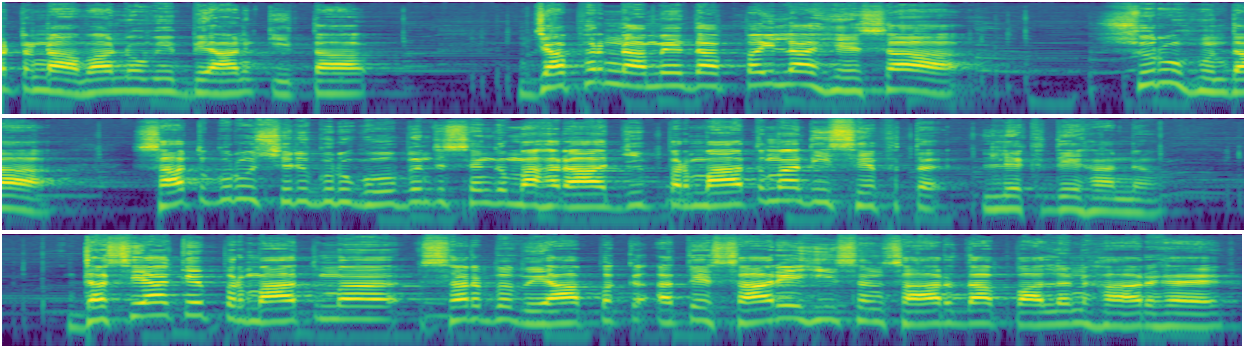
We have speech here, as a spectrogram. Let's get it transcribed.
ਘਟਨਾਵਾਂ ਨੂੰ ਵੀ ਬਿਆਨ ਕੀਤਾ। ਜਫਰਨਾਮੇ ਦਾ ਪਹਿਲਾ ਹਿੱਸਾ ਸ਼ੁਰੂ ਹੁੰਦਾ ਸਤਿਗੁਰੂ ਸ੍ਰੀ ਗੁਰੂ ਗੋਬਿੰਦ ਸਿੰਘ ਮਹਾਰਾਜ ਜੀ ਪਰਮਾਤਮਾ ਦੀ ਸਿਫਤ ਲਿਖਦੇ ਹਨ। ਦੱਸਿਆ ਕਿ ਪ੍ਰਮਾਤਮਾ ਸਰਬ ਵਿਆਪਕ ਅਤੇ ਸਾਰੇ ਹੀ ਸੰਸਾਰ ਦਾ ਪਾਲਨਹਾਰ ਹੈ।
